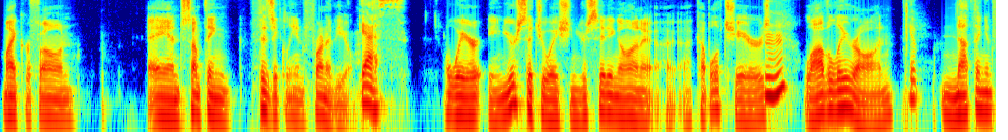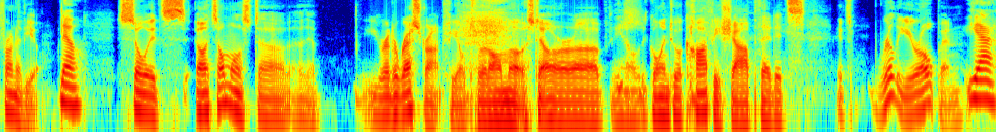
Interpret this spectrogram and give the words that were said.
microphone, and something physically in front of you. Yes, Where in your situation, you're sitting on a, a couple of chairs, lavalier on, Mm-hmm. Yep. nothing in front of you. no, So it's it's almost uh, you're at a restaurant feel to it almost, or uh, you know, going to a coffee shop that it's it's really you're open. Yeah,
